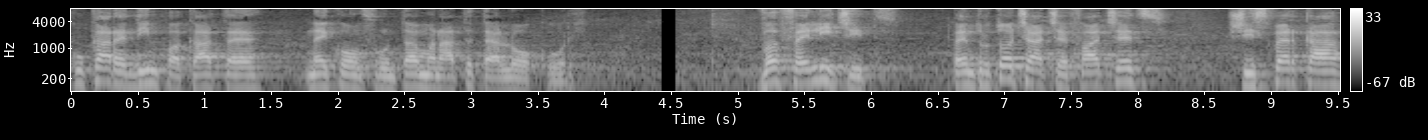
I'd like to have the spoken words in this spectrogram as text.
cu care, din păcate, ne confruntăm în atâtea locuri. Vă felicit pentru tot ceea ce faceți și sper ca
